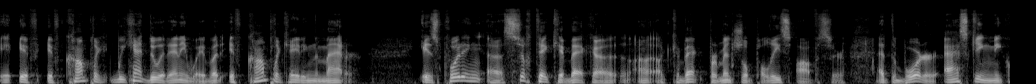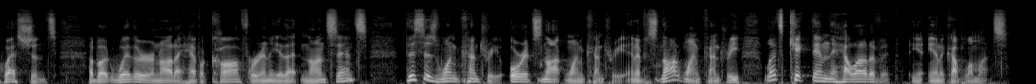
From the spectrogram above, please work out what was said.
if if compli- we can't do it anyway, but if complicating the matter is putting uh, Sûreté Québec, a, a, Quebec provincial police officer, at the border asking me questions about whether or not I have a cough or any of that nonsense. This is one country, or it's not one country. And if it's not one country, let's kick them the hell out of it in, in a couple of months.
